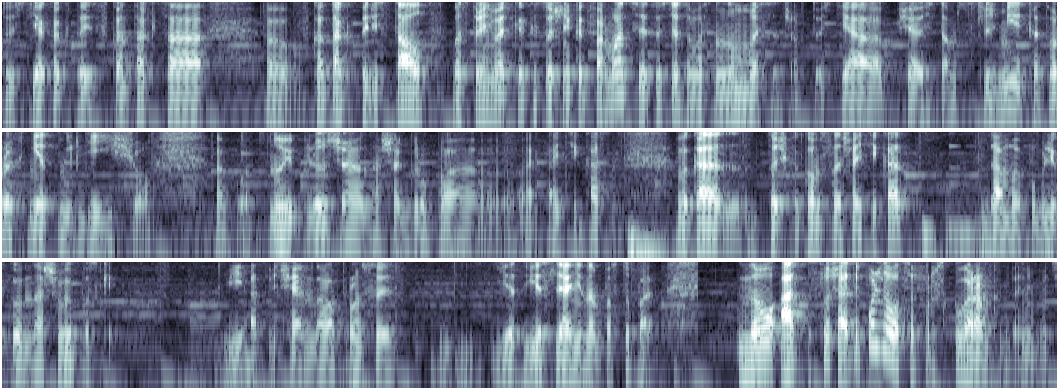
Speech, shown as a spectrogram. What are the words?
то есть я как-то из ВКонтакта э, ВКонтакт перестал воспринимать как источник информации, то есть это в основном мессенджер. То есть я общаюсь там с людьми, которых нет нигде еще. Вот. Ну и плюс же наша группа ITcast vk.com slash ITcast, куда мы публикуем наши выпуски и отвечаем на вопросы, если они нам поступают. Ну, а слушай, а ты пользовался Foursquare когда-нибудь?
